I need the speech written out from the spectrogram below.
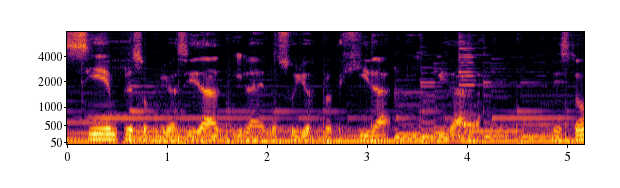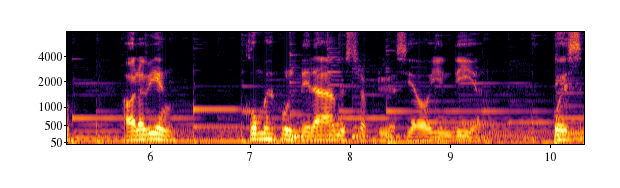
siempre su privacidad y la de los suyos protegida y cuidada. ¿Listo? Ahora bien, ¿cómo es vulnerada nuestra privacidad hoy en día? Pues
